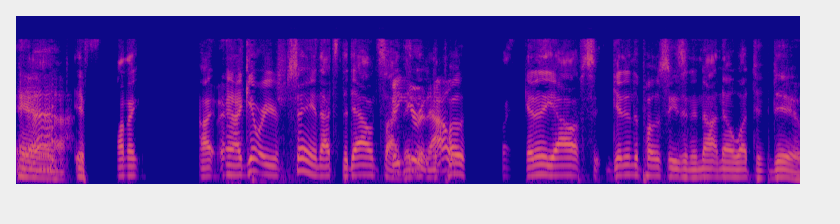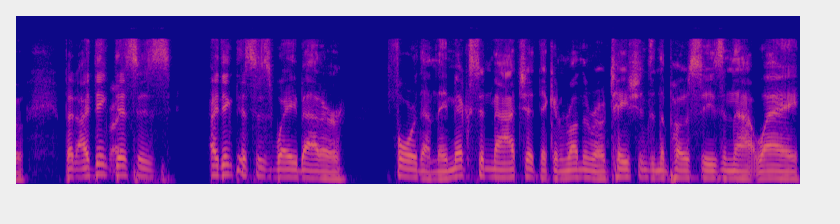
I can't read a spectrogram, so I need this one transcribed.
And Yeah. if on a, I, and I get what you're saying. That's the downside. Figure get it in the out. post- get in the offs, get in the postseason and not know what to do. But I think Right. this is. I think this is way better for them. They mix and match it. They can run the rotations in the postseason that way.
